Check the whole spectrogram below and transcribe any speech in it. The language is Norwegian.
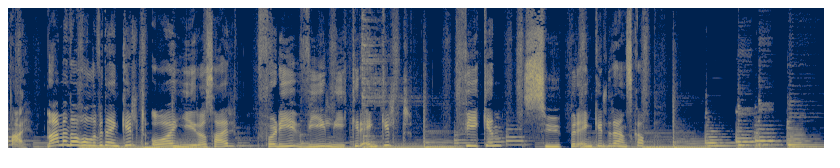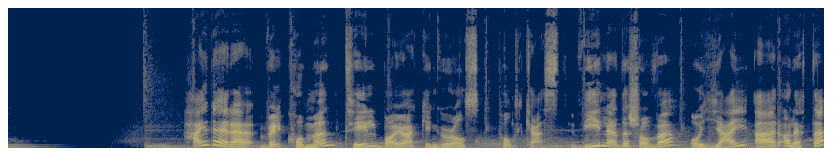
Nei. Nei, men da holder vi det enkelt og gir oss her. Fordi vi liker enkelt. Fiken superenkelt regnskap. Hei dere, velkommen til Biohacking Girls podcast. Vi leder showet, og jeg er Alette.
